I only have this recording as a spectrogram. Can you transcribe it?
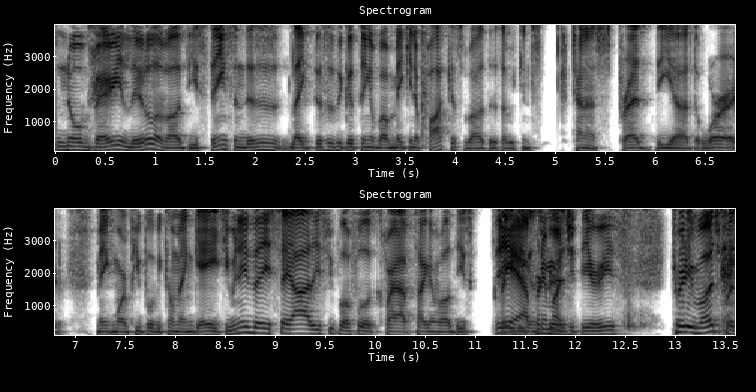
know very little about these things and this is like this is the good thing about making a podcast about this that we can kind of spread the uh, the word make more people become engaged even if they say ah these people are full of crap talking about these crazy Yeah, pretty conspiracy much. theories pretty much but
